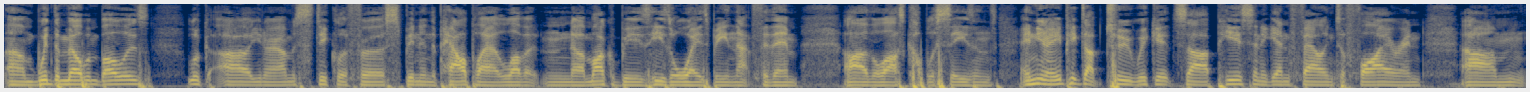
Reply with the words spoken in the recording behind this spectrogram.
Um, with the Melbourne bowlers, look, uh, you know, I'm a stickler for spin in the power play. I love it. And uh, Michael Beers, he's always been that for them uh, the last couple of seasons. And, you know, he picked up two wickets. Uh, Peirson again failing to fire. And um,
